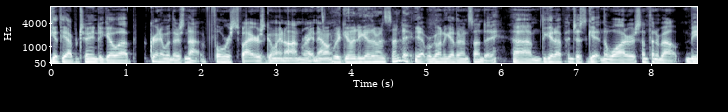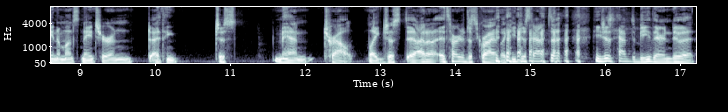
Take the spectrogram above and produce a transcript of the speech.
get the opportunity to go up, granted, when there's not forest fires going on right now. We're going together on Sunday. Yeah, we're going together on Sunday um, to get up and just get in the water. Something about being amongst nature, and I think just man, trout. Like just I don't. It's hard to describe. Like you just have to, you just have to be there and do it.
